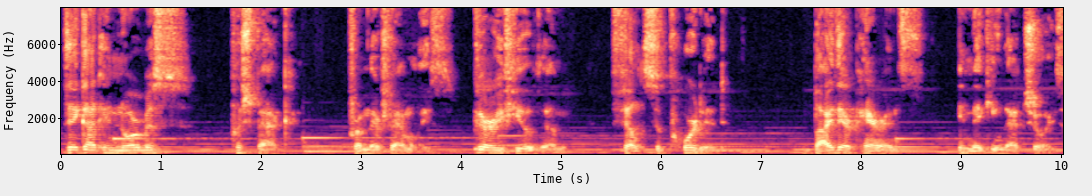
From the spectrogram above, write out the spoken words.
they got enormous pushback from their families. Very few of them felt supported by their parents in making that choice.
